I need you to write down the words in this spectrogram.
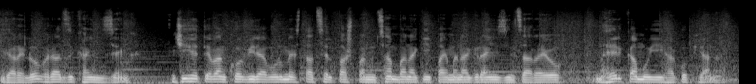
կիրառելով հրաձգային զենք, ինչի հետևանքով վիրավորում է ստացել պաշտպանության բանակի պայմանագրային զինծառայող Մհեր Կամոյի Հակոբյանը։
